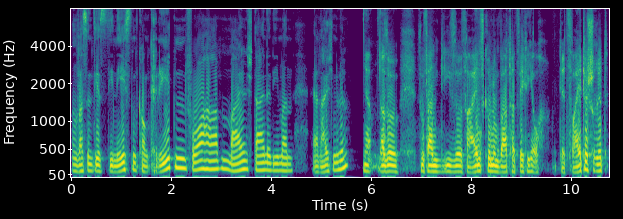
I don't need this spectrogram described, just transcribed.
Und was sind jetzt die nächsten konkreten Vorhaben, Meilensteine, die man erreichen will? Ja, also insofern diese Vereinsgründung war tatsächlich auch der zweite Schritt.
